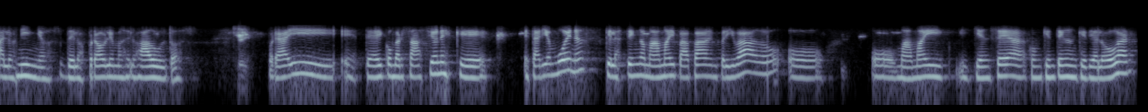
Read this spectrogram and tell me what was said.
a los niños de los problemas de los adultos. Sí. Por ahí este, hay conversaciones que estarían buenas, que las tenga mamá y papá en privado o, o mamá y, y quien sea con quien tengan que dialogar.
